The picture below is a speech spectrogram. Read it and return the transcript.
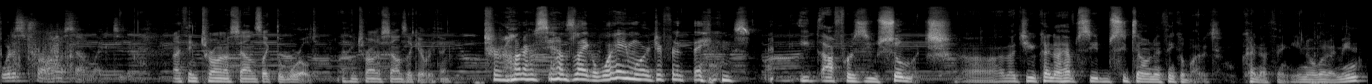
What does Toronto sound like to you? I think Toronto sounds like the world. I think Toronto sounds like everything. Toronto sounds like way more different things. It offers you so much uh, that you kind of have to sit, sit down and think about it, kind of thing. You know what I mean?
